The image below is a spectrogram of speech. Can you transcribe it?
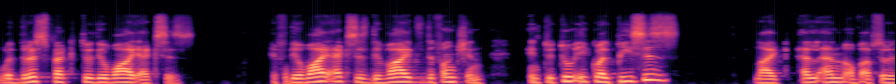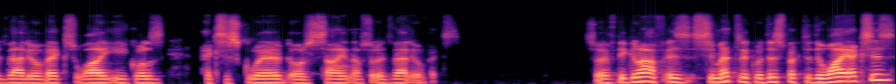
with respect to the y-axis. If the y-axis divides the function into two equal pieces, like ln of absolute value of x, y equals x squared or sine absolute value of x. So if the graph is symmetric with respect to the y-axis,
